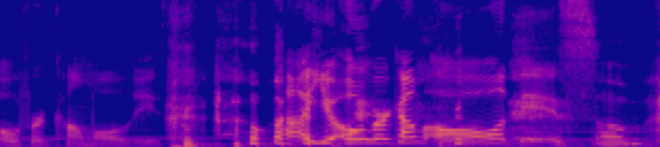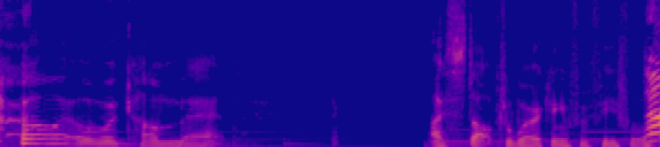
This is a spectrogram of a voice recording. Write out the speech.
overcome all this? How you overcome all this? Um, how I overcome that? I stopped working for people.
